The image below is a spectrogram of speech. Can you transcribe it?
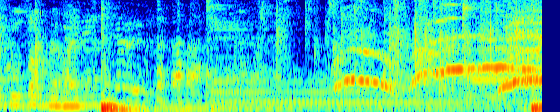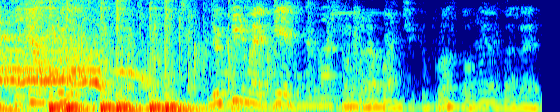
междуусобная война. Сейчас будет любимая песня нашего барабанщика. Просто он ее обожает.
